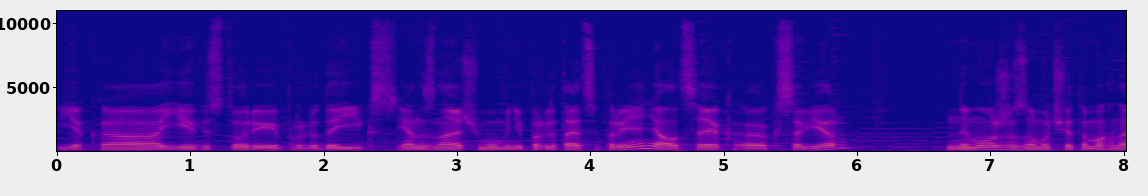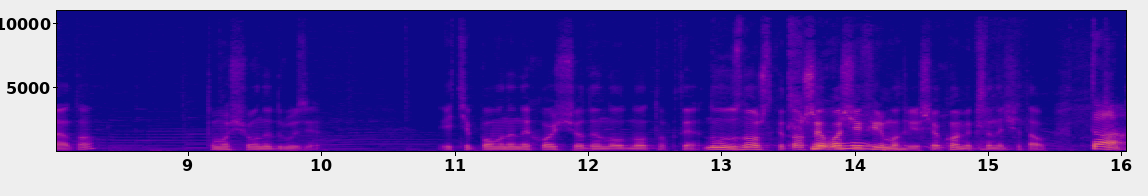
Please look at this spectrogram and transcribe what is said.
яка є в історії про людей X. Я не знаю, чому мені прилітає це порівняння, але це як е, Ксав'єр не може замочити магнето, тому що вони друзі. І, типу, вони не хочуть один одного товкти. Ну, знову ж таки, то, що Ну, я бачив ну- в фільмах гріш, я комікси не читав. Так.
